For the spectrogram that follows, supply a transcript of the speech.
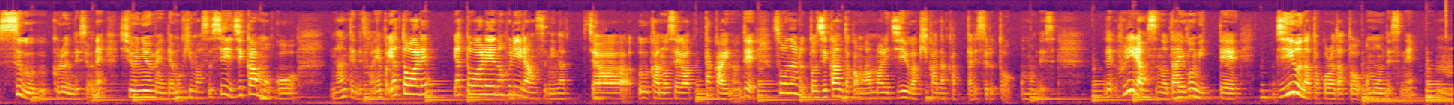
すぐ来るんですよね収入面でも来ますし時間もこう何て言うんですかねやっぱ雇われ雇われのフリーランスになっちゃう可能性が高いのでそうなると時間とかもあんまり自由が利かなかったりすると思うんです。でフリーランスの醍醐味って自由なところだと思うんですね。うん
